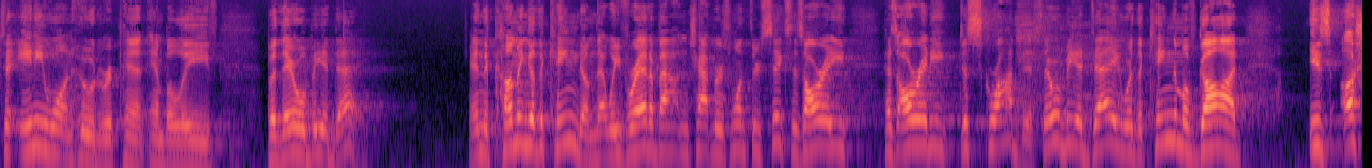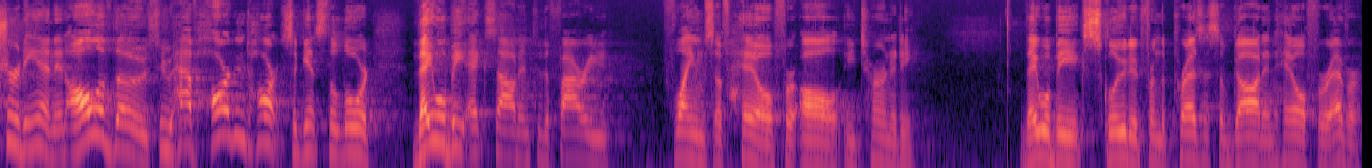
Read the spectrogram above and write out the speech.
to anyone who would repent and believe. But there will be a day. And the coming of the kingdom that we've read about in chapters 1 through 6 has already, has already described this. There will be a day where the kingdom of God is ushered in, and all of those who have hardened hearts against the Lord, they will be exiled into the fiery flames of hell for all eternity. They will be excluded from the presence of God in hell forever.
